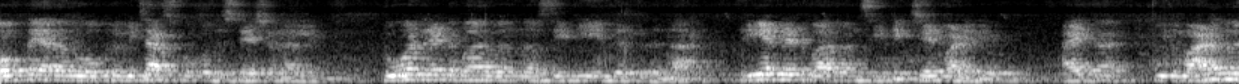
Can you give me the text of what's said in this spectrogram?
ಹೋಗ್ತಾ ಯಾರಾದ್ರೂ ಒಬ್ರು ವಿಚಾರಿಸ್ಕೋಬಹುದು ಸ್ಟೇಷನ್ ಅಲ್ಲಿ. Two hundred bar one CT ಇದ್ದದನ್ನ three hundred bar one CT change ಮಾಡಿದ್ದೀವಿ ಆಯ್ತಾ? ಇದು ಮಾಡೋದ್ರ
